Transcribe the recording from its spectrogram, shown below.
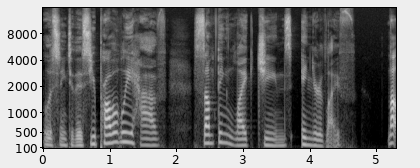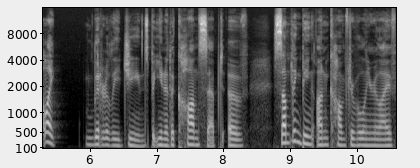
listening to this, you probably have something like jeans in your life. Not like literally jeans, but you know, the concept of something being uncomfortable in your life.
